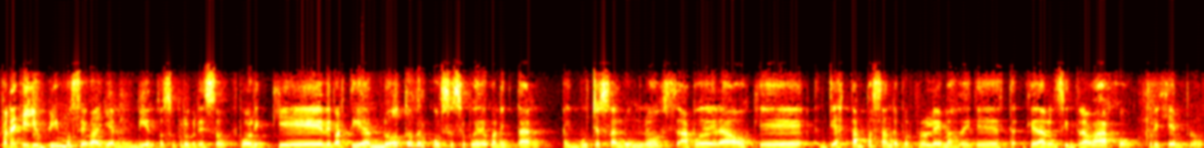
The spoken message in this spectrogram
para que ellos mismos se vayan viendo su progreso, porque de partida no todo el curso se puede conectar. Hay muchos alumnos apoderados que ya están pasando por problemas de que quedaron sin trabajo por ejemplo,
